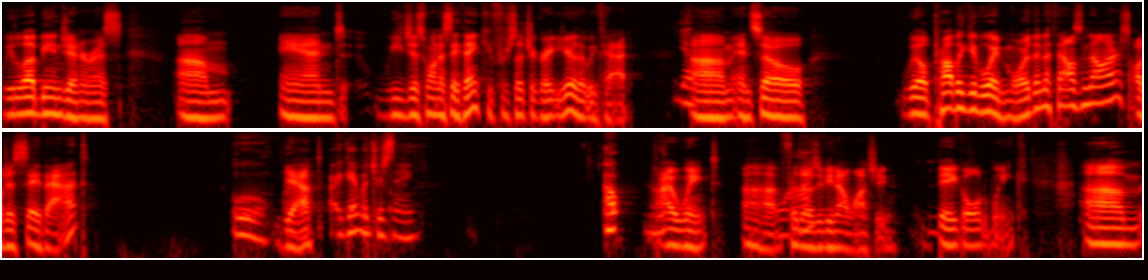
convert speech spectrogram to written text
we love being generous um and we just want to say thank you for such a great year that we've had Yep. um and so we'll probably give away more than a thousand dollars i'll just say that Ooh. yeah. I get what you're saying. Oh. i winked uh for those of you not watching big old wink um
